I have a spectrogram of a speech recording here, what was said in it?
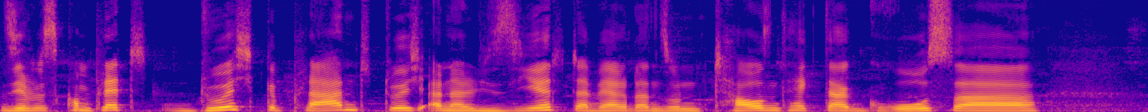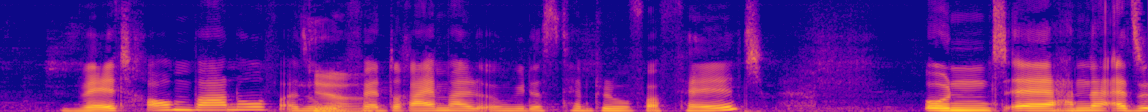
sie haben das komplett durchgeplant, durchanalysiert. Da wäre dann so ein 1000 Hektar großer Weltraumbahnhof, also ja. ungefähr dreimal irgendwie das Tempelhofer Feld und äh, haben, da, also,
